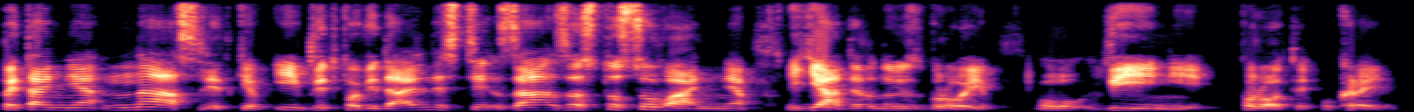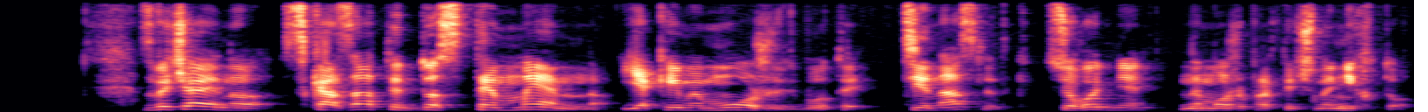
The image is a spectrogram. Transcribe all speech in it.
питання наслідків і відповідальності за застосування ядерної зброї у війні проти України. Звичайно, сказати достеменно, якими можуть бути ці наслідки, сьогодні не може практично ніхто.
